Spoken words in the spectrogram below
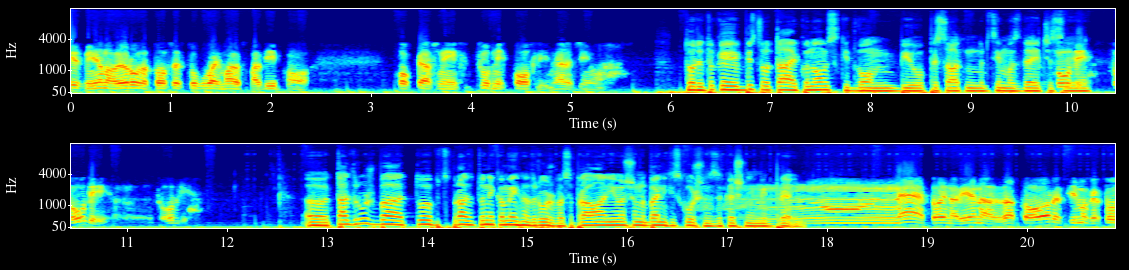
5 milijonov evrov, zato se skupaj malo smrdi po po kakšnih čudnih poslih. Torej, tukaj je v bistvu ta ekonomski dvom bil prisoten, recimo zdaj, če se. Tudi, tudi. tudi. Uh, ta družba, to, spravi, to je neka mehna družba, se pravi, ona nima še nobenih izkušenj z kakšnimi prej. Mm, ne, to je narejena za to, recimo, ker to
